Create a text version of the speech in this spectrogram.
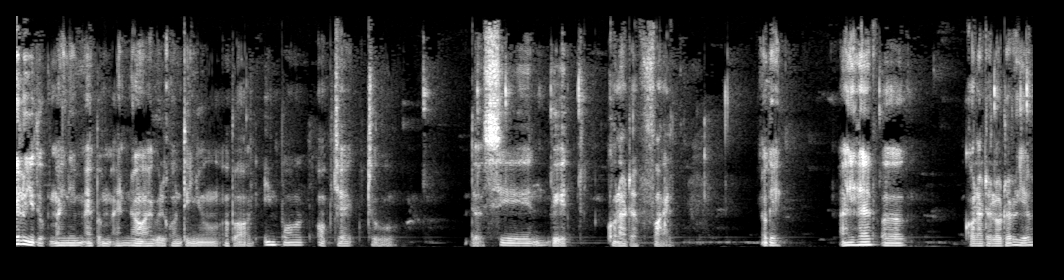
Hello YouTube, my name is Abem and now I will continue about import object to the scene with Collada file. Okay, I have a Collada loader here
